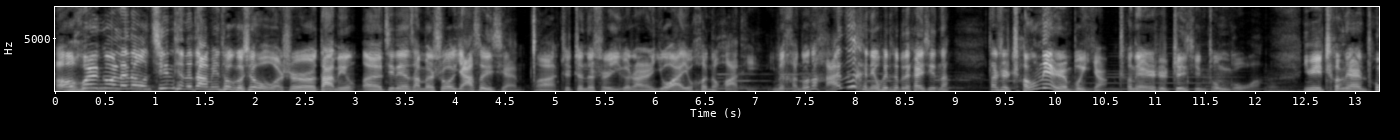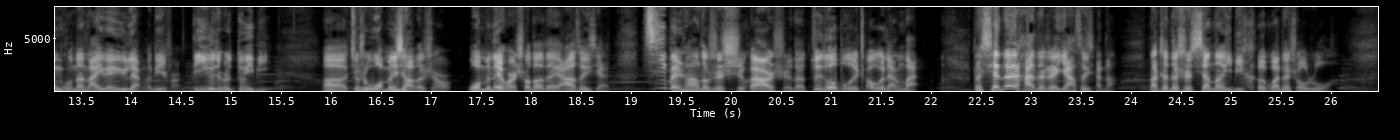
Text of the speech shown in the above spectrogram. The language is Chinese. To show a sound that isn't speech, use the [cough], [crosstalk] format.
好，欢迎各位来到今天的大明脱口秀，我是大明。呃，今天咱们说压岁钱。啊，这真的是一个让人又爱又恨的话题，因为很多的孩子肯定会特别的开心呢，但是成年人不一样，成年人是真心痛苦啊，因为成年人痛苦呢来源于两个地方，第一个就是对比，呃，就是我们小的时候，我们那会儿收到的压岁钱基本上都是十块二十的，最多不会超过两百，那现在孩子这压岁钱呢，那真的是相当一笔可观的收入啊，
